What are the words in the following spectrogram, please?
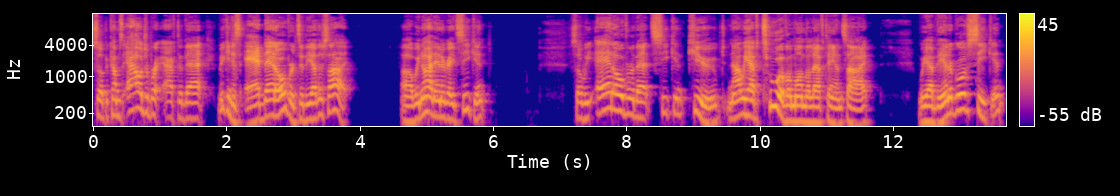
so it becomes algebra after that. We can just add that over to the other side. Uh, we know how to integrate secant. So we add over that secant cubed. Now we have two of them on the left-hand side. We have the integral of secant,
